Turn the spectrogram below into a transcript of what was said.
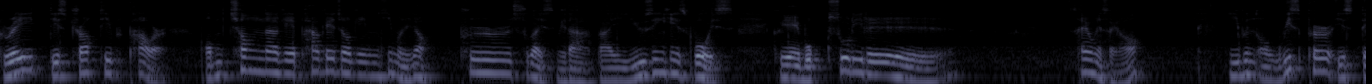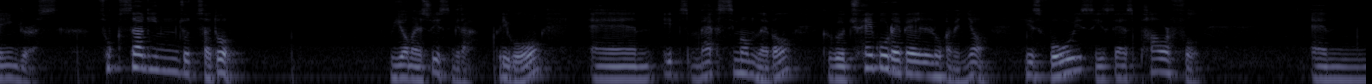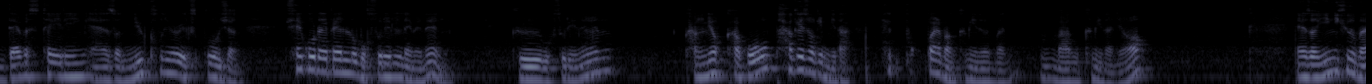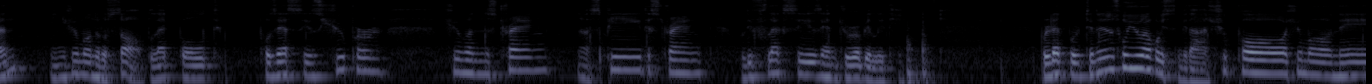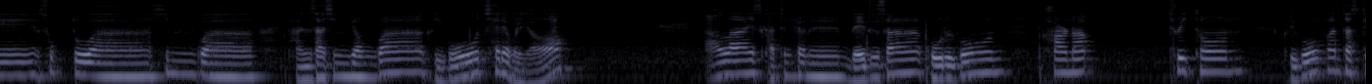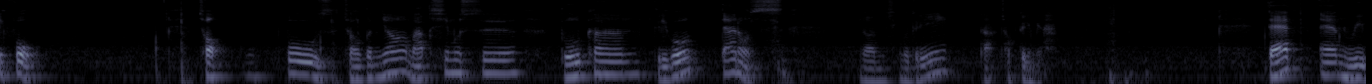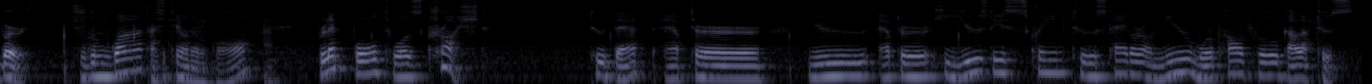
Great destructive power. 엄청나게 파괴적인 힘을요. 풀 수가 있습니다. By using his voice. 그의 목소리를 사용해서요. Even a whisper is dangerous. 속삭임조차도 위험할 수 있습니다. 그리고 and its maximum level 그거 최고 레벨로 가면요. His voice is as powerful and devastating as a nuclear explosion. 최고 레벨로 목소리를 내면은 그 목소리는 강력하고 파괴적입니다. 핵 폭발만큼이는 만큼이나요. Inhuman, inhuman으로서 Black Bolt possesses super human strength, uh, speed, strength, reflexes, and durability. 블랙볼트는 소유하고 있습니다. 슈퍼 휴먼의 속도와 힘과 반사신경과 그리고 체력을요. 알라이스 같은 편은 메두사, 고르곤, 카낙, 트리톤 그리고 판타스틱 4. 적, 포즈, 적은요. 막시무스, 불칸 그리고 타노스 이런 친구들이 다 적들입니다. Death and Rebirth 죽음과 다시 태어나는 거. Black Bolt was crushed to death after you after he used his scream to stagger a new, more powerful Galactus.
